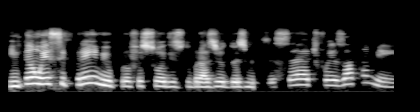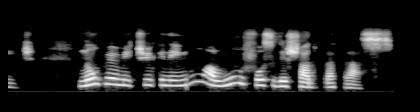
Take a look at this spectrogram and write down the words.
Então, esse prêmio Professores do Brasil 2017 foi exatamente não permitir que nenhum aluno fosse deixado para trás.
